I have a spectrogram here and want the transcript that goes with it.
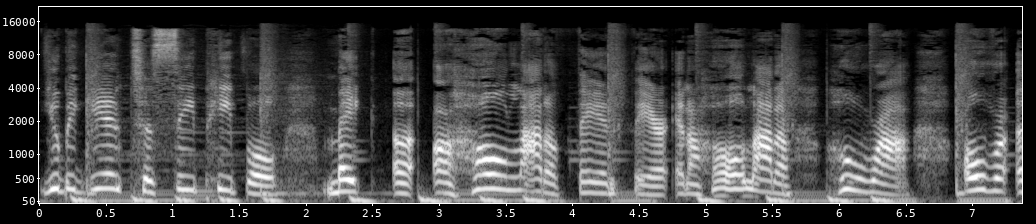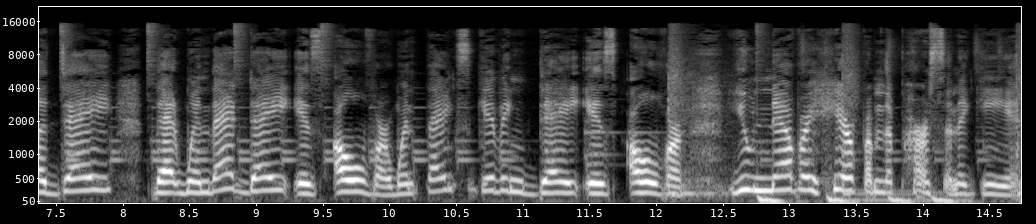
You begin to see people make a, a whole lot of fanfare and a whole lot of hoorah over a day that when that day is over, when Thanksgiving Day is over, you never hear from the person again.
